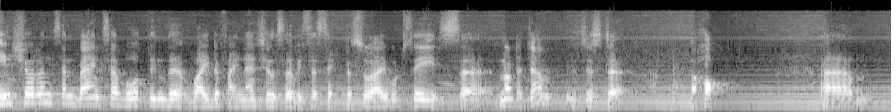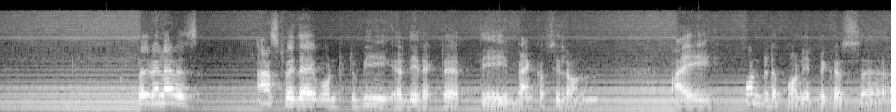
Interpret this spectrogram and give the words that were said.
insurance and banks are both in the wider financial services sector, so I would say it's uh, not a jump, it's just a, a hop. Um, well, when I was asked whether I wanted to be a director at the Bank of Ceylon, I pondered upon it because uh,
